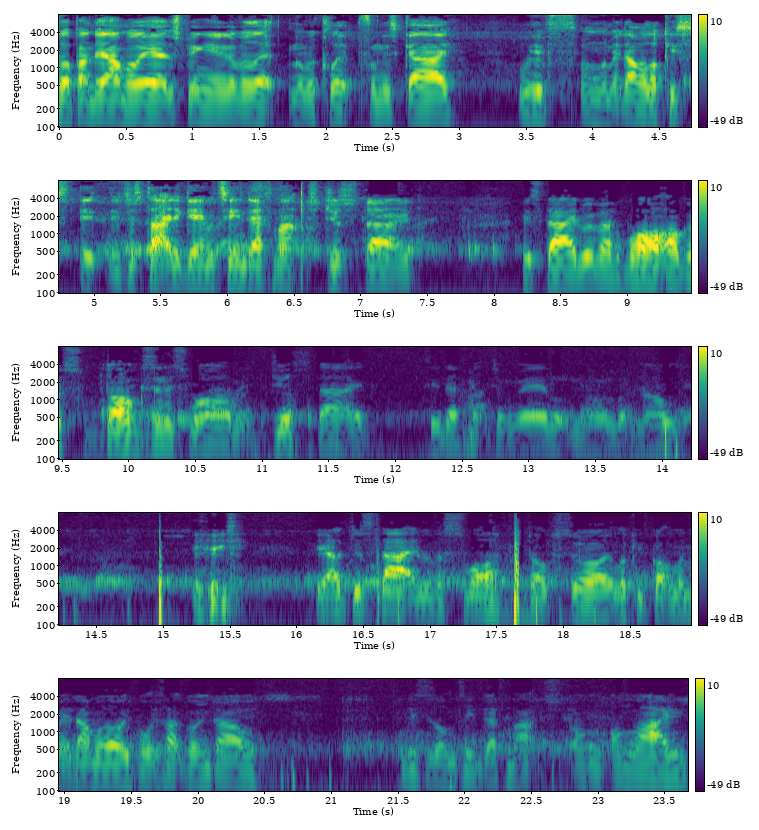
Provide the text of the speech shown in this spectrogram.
up, Andy Armo here? Just bringing another another clip from this guy with unlimited ammo. Look, he's, it, he just started a game of team deathmatch. Just started. It started with a warthog of dogs and a swarm. It just started. Team deathmatch on Raid, but no one got no. he, he just started with a swarm of dogs. So look, he's got unlimited ammo. His bullets aren't going down. This is on team deathmatch on online.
